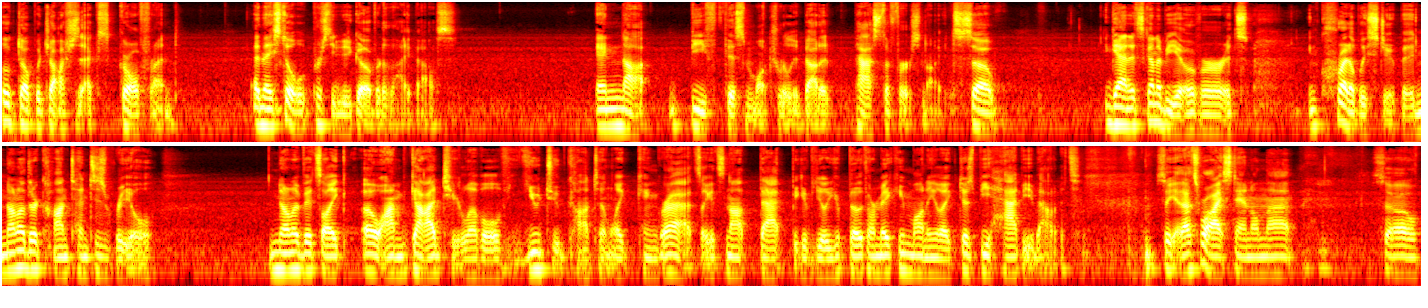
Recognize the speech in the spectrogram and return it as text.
hooked up with Josh's ex girlfriend, and they still proceeded to go over to the Hype House, and not beef this much really about it past the first night. So again, it's gonna be over. It's incredibly stupid. None of their content is real. None of it's like, oh, I'm god tier level of YouTube content. Like, congrats. Like, it's not that big of a deal. You both are making money. Like, just be happy about it. So yeah, that's where I stand on that. So,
